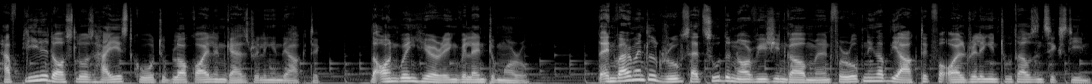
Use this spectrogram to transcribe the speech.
have pleaded Oslo's highest court to block oil and gas drilling in the Arctic. The ongoing hearing will end tomorrow. The environmental groups had sued the Norwegian government for opening up the Arctic for oil drilling in 2016.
